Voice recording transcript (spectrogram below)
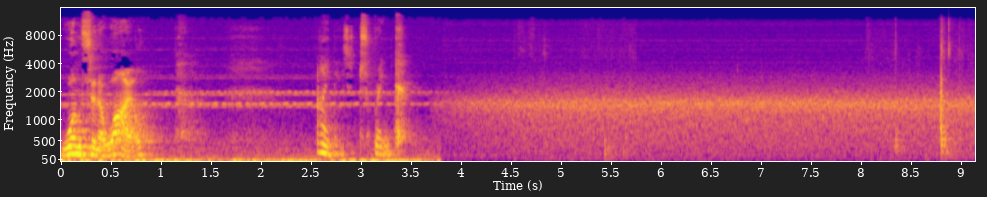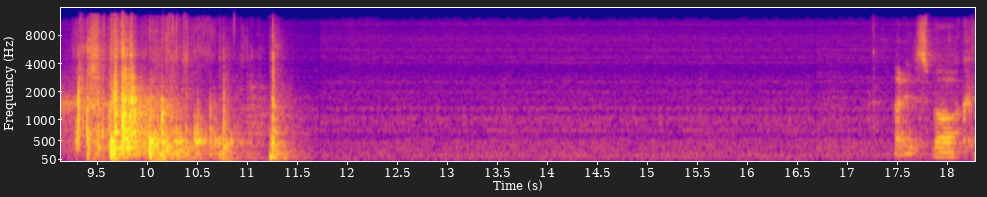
once in a while. I need a drink. I need to smoke.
